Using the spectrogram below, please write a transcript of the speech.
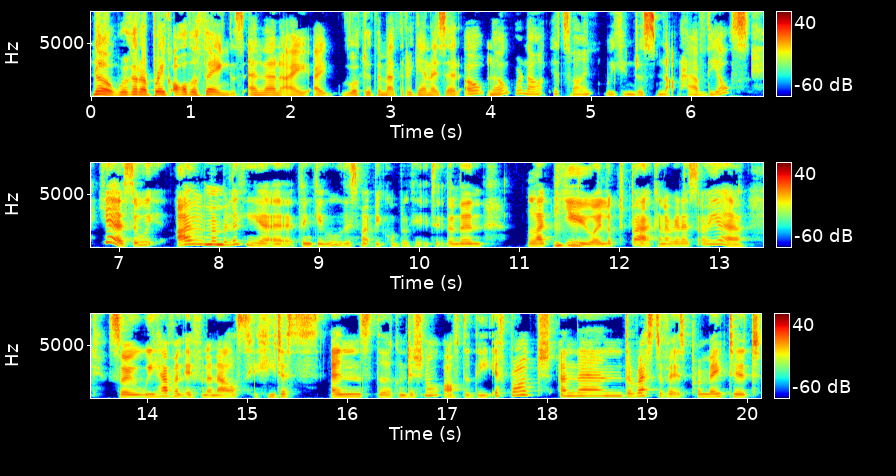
no, we're going to break all the things. And then I, I looked at the method again. I said, oh, no, we're not. It's fine. We can just not have the else. Yeah. So we, I remember looking at it thinking, oh, this might be complicated. And then, like mm-hmm. you, I looked back and I realized, oh, yeah. So we have an if and an else. He just ends the conditional after the if branch. And then the rest of it is promoted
